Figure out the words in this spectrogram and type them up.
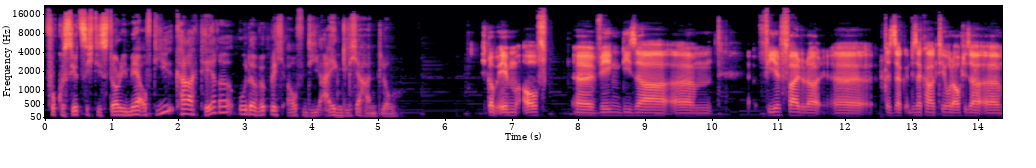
fokussiert sich die Story mehr auf die Charaktere oder wirklich auf die eigentliche Handlung? Ich glaube eben auf äh, wegen dieser ähm, Vielfalt oder äh, dieser, dieser Charaktere oder auch dieser äh,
